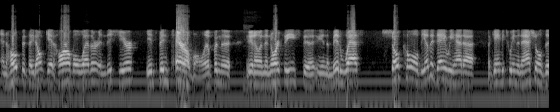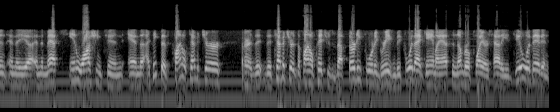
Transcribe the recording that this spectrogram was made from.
and hope that they don't get horrible weather. And this year, it's been terrible up in the you know in the Northeast, uh, in the Midwest, so cold. The other day we had a, a game between the Nationals and, and the uh, and the Mets in Washington, and the, I think the final temperature or the the temperature at the final pitch was about 34 degrees. And before that game, I asked a number of players how do you deal with it, and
